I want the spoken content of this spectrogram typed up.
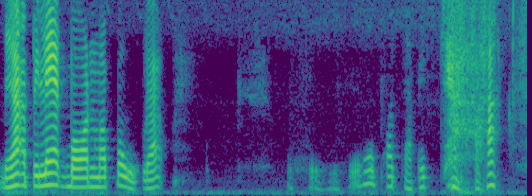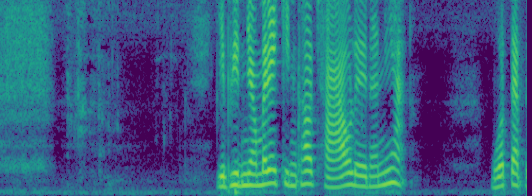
เนื้อเอาไปแลกบอลมาปลูกแล้วโอ้โหพอจับไปฉายายพินยังไม่ได้กินข้าวเช้าเลยนะเนี่ยบัวแต่ไป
